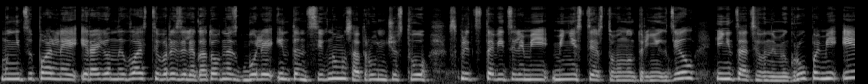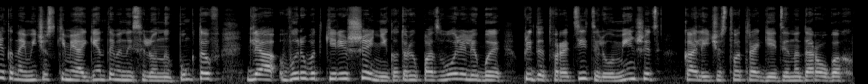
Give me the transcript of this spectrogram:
муниципальные и районные власти выразили готовность к более интенсивному сотрудничеству с представителями Министерства внутренних дел, инициативными группами и экономическими агентами населенных пунктов для выработки решений, которые позволили бы предотвратить или уменьшить количество трагедий на дорогах.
